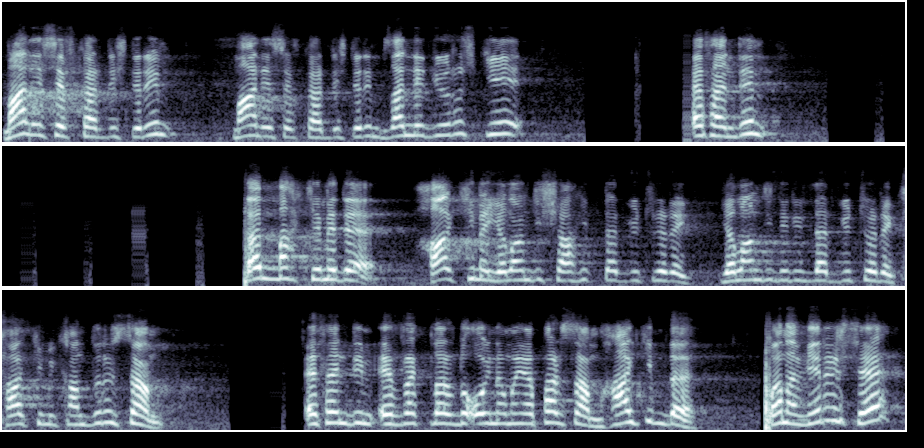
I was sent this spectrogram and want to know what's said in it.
Maalesef kardeşlerim, maalesef kardeşlerim zannediyoruz ki efendim ben mahkemede hakime yalancı şahitler götürerek, yalancı deliller götürerek hakimi kandırırsam, efendim evraklarda oynama yaparsam, hakim de bana verirse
